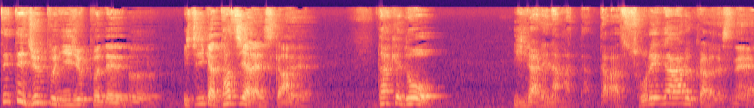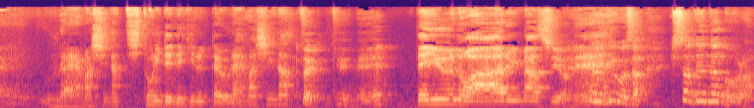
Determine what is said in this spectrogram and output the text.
えって言って10分20分でうん。うん1時間経つじゃないですか、えだけどいられなかった。だからそれがあるからですね羨ましいな一人でできるって羨ましいなって。ね。ていうのはありますよね。でもさ喫茶店なんかほら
